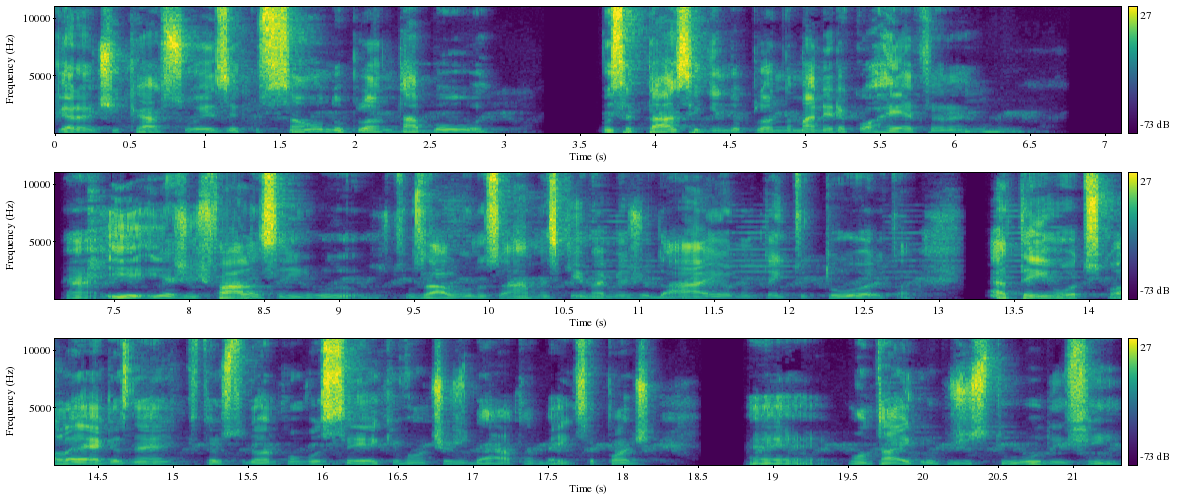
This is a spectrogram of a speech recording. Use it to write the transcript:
garantir que a sua execução do plano está boa. Você está seguindo o plano da maneira correta, né? Uhum. É, e, e, a gente fala assim, os, os, alunos, ah, mas quem vai me ajudar? Eu não tenho tutor e tal. É, tem outros colegas, né, que estão estudando com você, que vão te ajudar também, que você pode é, montar aí grupos de estudo, enfim.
